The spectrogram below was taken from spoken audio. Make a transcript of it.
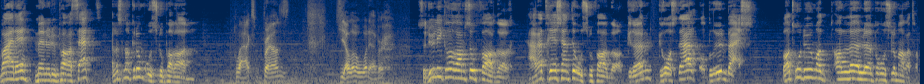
Hva er det? Mener du Parasett? Eller snakker du om Oslo-paraden? Blacks, browns, yellow, whatever. Så du liker å ramse opp farger. Her er tre kjente Oslo-farger. Grønn, gråstær og brun bæsj. Hva tror du om at alle løper Oslo Maraton?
